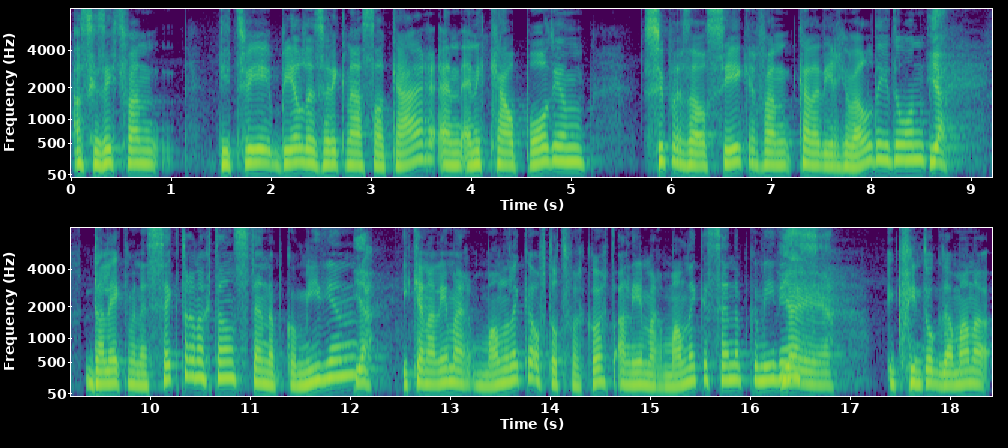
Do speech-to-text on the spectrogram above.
Als je zegt van die twee beelden zet ik naast elkaar en, en ik ga op podium super zelfzeker van ik ga dat hier geweldig doen. Ja. Dat lijkt me een sector nogthans, stand-up comedian. Ja. Ik ken alleen maar mannelijke, of tot voor kort alleen maar mannelijke stand-up comedians. Ja, ja, ja. Ik vind ook dat mannen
